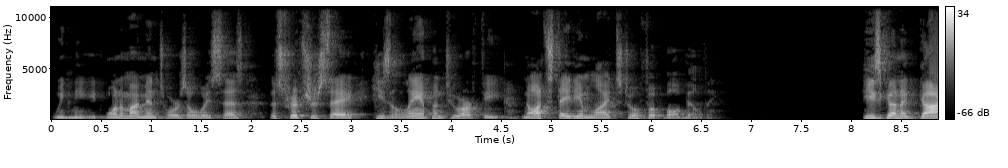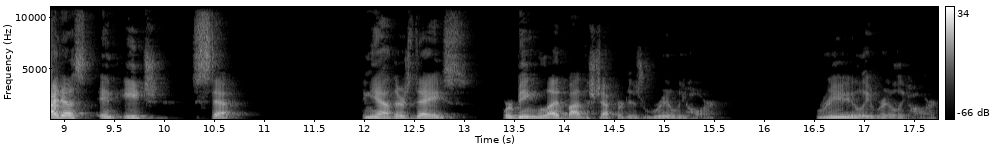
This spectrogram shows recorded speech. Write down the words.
we need. One of my mentors always says, The scriptures say he's a lamp unto our feet, not stadium lights to a football building. He's going to guide us in each step. And yeah, there's days where being led by the shepherd is really hard. Really, really hard.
